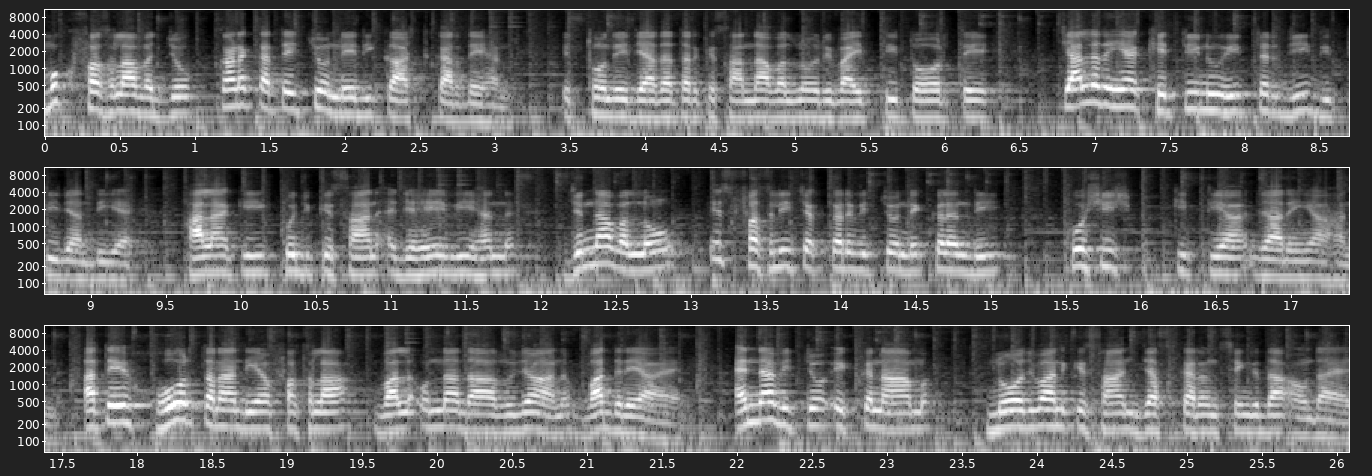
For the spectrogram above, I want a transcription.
ਮੁੱਖ ਫਸਲਾਂ ਵਜੋਂ ਕਣਕ ਅਤੇ ਝੋਨੇ ਦੀ ਕਾਸ਼ਤ ਕਰਦੇ ਹਨ। ਇੱਥੋਂ ਦੇ ਜ਼ਿਆਦਾਤਰ ਕਿਸਾਨਾਂ ਵੱਲੋਂ ਰਿਵਾਇਤੀ ਤੌਰ ਤੇ ਚੱਲ ਰਹੀਆਂ ਖੇਤੀ ਨੂੰ ਹੀ ਤਰਜੀਹ ਦਿੱਤੀ ਜਾਂਦੀ ਹੈ। ਹਾਲਾਂਕਿ ਕੁਝ ਕਿਸਾਨ ਅਜਿਹੇ ਵੀ ਹਨ ਜਿਨ੍ਹਾਂ ਵੱਲੋਂ ਇਸ ਫਸਲੀ ਚੱਕਰ ਵਿੱਚੋਂ ਨਿਕਲਣ ਦੀ ਕੋਸ਼ਿਸ਼ ਕੀਤੀਆਂ ਜਾ ਰਹੀਆਂ ਹਨ ਅਤੇ ਹੋਰ ਤਰ੍ਹਾਂ ਦੀਆਂ ਫਸਲਾਂ ਵੱਲ ਉਹਨਾਂ ਦਾ ਰੁਝਾਨ ਵੱਧ ਰਿਹਾ ਹੈ। ਇਹਨਾਂ ਵਿੱਚੋਂ ਇੱਕ ਨਾਮ ਨੌਜਵਾਨ ਕਿਸਾਨ ਜਸਕਰਨ ਸਿੰਘ ਦਾ ਆਉਂਦਾ ਹੈ।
